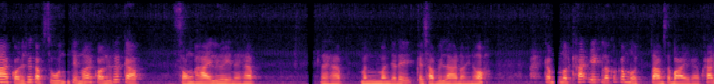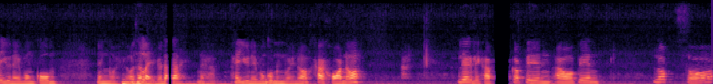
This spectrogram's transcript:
มากกว่าหรือเท่ากับ 0 แต่น้อยกว่าหรือเท่ากับ 2 พายเลยนะครับนะครับมันมันจะได้กระชับเวลาหน่อยเนาะกำหนดค่า x แล้วก็กำหนดตามสบายครับ ค่าที่อยู่ในวงกลมหนึ่งหน่วยเอาเท่าไหร่ก็ได้นะครับ ให้อยู่ในวงกลมหนึ่งหน่วยเนาะค่าคอนเนาะเลือกเลยครับ ก็เป็นเอาเป็นลบสอง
